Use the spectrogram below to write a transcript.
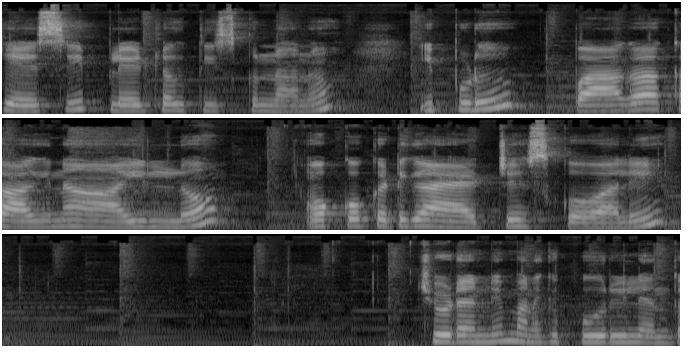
చేసి ప్లేట్లోకి తీసుకున్నాను. ఇప్పుడు బాగా కాగిన ఆయిల్లో ఒక్కొక్కటిగా యాడ్ చేసుకోవాలి. చూడండి మనకి పూరీలు ఎంత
